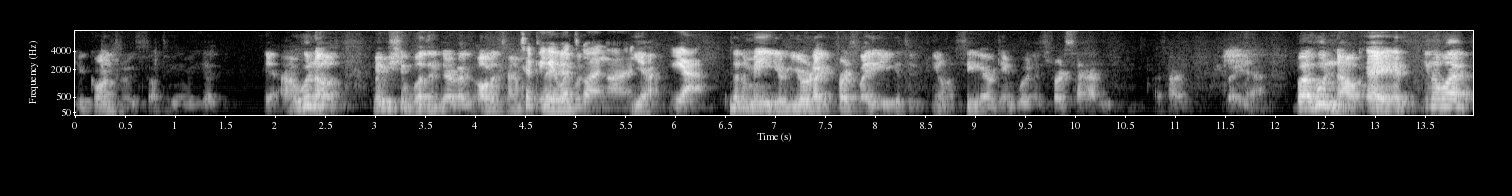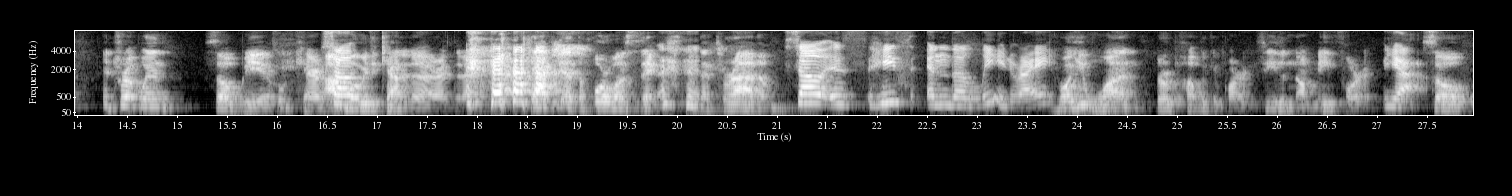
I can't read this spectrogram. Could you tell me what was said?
you're going through something, and you get, yeah. I mean, who knows? Maybe she wasn't there like all the time. To view what's with- going on. Yeah. Yeah. Doesn't mean you're you're like first lady. You get to you know see everything witness firsthand. That's how. But yeah. But who knows? Hey, if you know what, if Trump wins, so be it. Who cares? So- I'm moving to Canada right today. Catch me at the four one six at Toronto. so is he's in the lead, right? Well, he won the Republican Party. He's the nominee for it. Yeah. So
